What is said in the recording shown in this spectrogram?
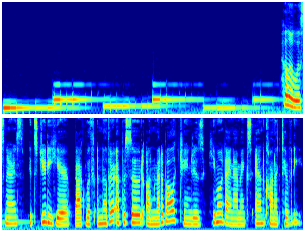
Hello, listeners. It's Judy here, back with another episode on metabolic changes, hemodynamics, and connectivity.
